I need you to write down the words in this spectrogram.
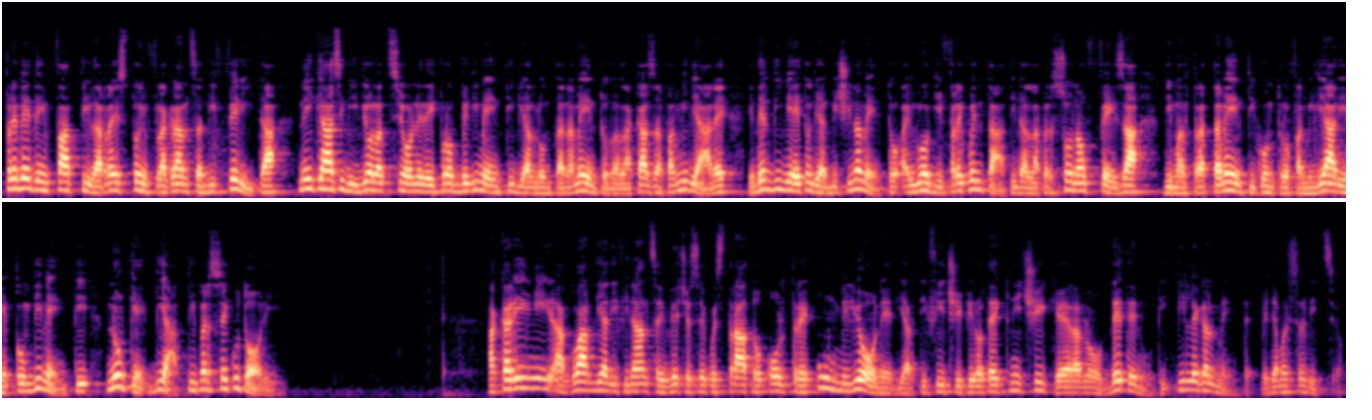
prevede infatti l'arresto in flagranza differita nei casi di violazione dei provvedimenti di allontanamento dalla casa familiare e del divieto di avvicinamento ai luoghi frequentati dalla persona offesa, di maltrattamenti contro familiari e conviventi, nonché di atti persecutori. A Carini la Guardia di Finanza ha invece sequestrato oltre un milione di artifici pirotecnici che erano detenuti illegalmente. Vediamo il servizio.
